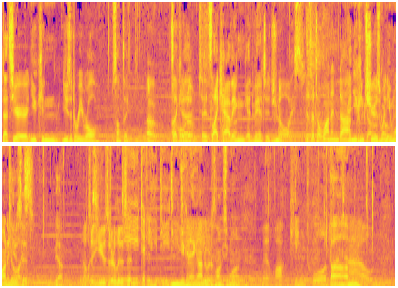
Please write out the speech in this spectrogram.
That's your. You can use it to re-roll something. Oh, It's like a, to- It's like having advantage. nice. is it a one and done? And you can Double choose when you want to golden use it. Yeah. Nice. So use it or lose it? You can hang on to it as long as you want. We're walking toward the Um, town.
